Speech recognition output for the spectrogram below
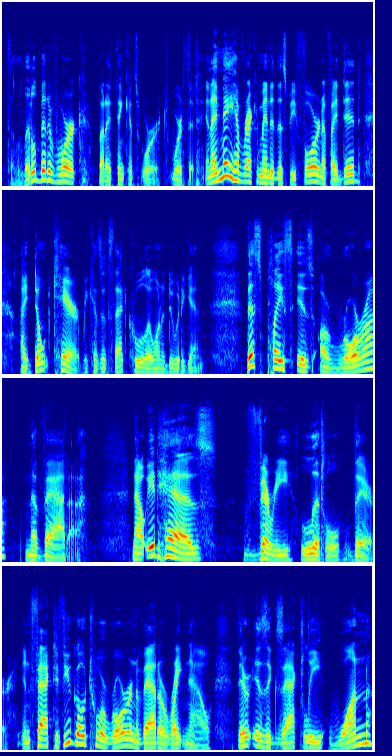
it's a little bit of work, but I think it's worth worth it. And I may have recommended this before, and if I did, I don't care because it's that cool. I want to do it again. This place is Aurora Nevada. Now, it has very little there. In fact, if you go to Aurora, Nevada right now, there is exactly one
